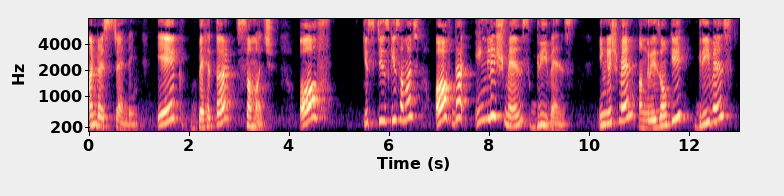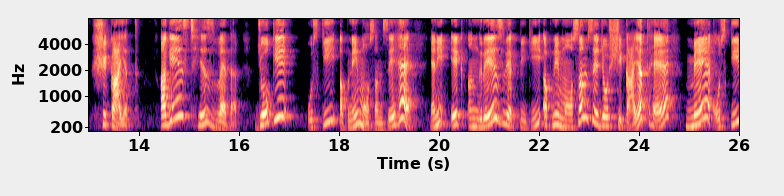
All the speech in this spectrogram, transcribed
अंडरस्टैंडिंग एक बेहतर समझ ऑफ़ किस चीज़ की समझ? Of the Englishman's grievance Englishman अंग्रेज़ों की ग्रीवेंस शिकायत अगेंस्ट हिज वेदर जो कि उसकी अपने मौसम से है। यानी एक अंग्रेज़ व्यक्ति की अपने मौसम से जो शिकायत है मैं उसकी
